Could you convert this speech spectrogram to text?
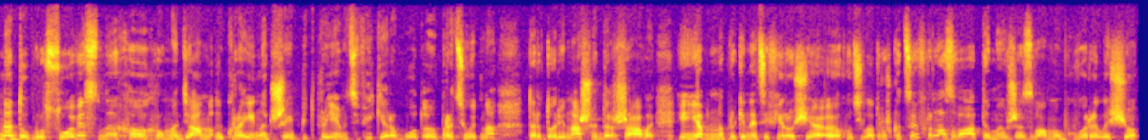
недобросовісних е, громадян України чи підприємців, які робот, е, працюють на території нашої держави. І я б наприкінець ефіру ще хотіла трошки цифр назвати. Ми вже з вами обговорили, що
